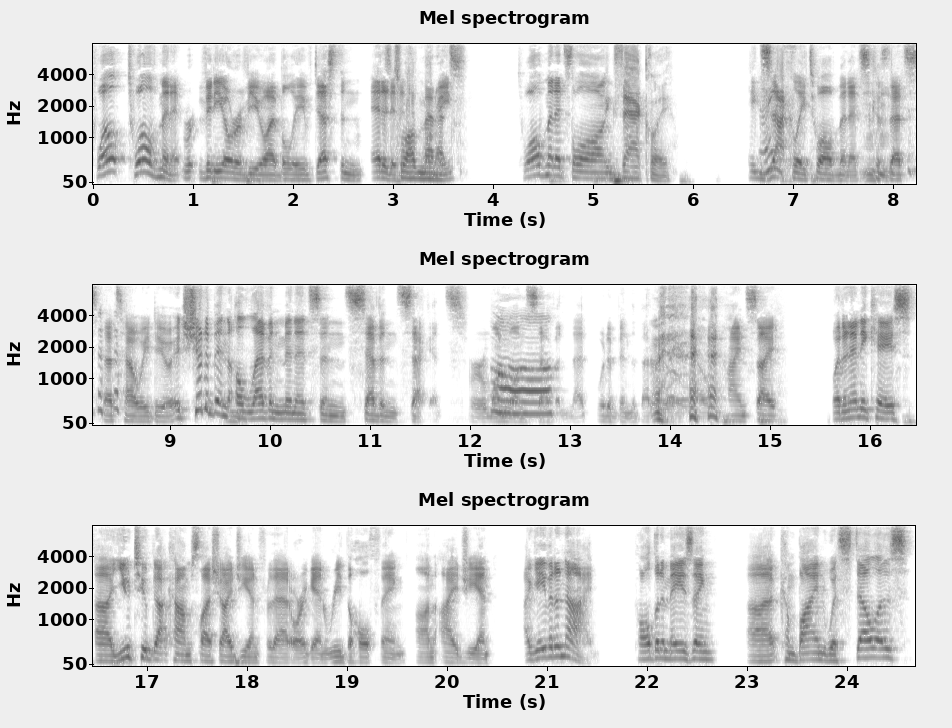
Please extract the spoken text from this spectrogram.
12, 12 minute r- video review, I believe. Destin edited It's 12 it for me. minutes. 12 minutes long. Exactly. Exactly 12 minutes because Mhm. that's that's how we do. It should have been Mhm. 11 minutes and 7 seconds for 117. That would have been the better way to go in hindsight. But in any case, uh, youtube.com slash IGN for that, or again, read the whole thing on IGN. I gave it a 9. Called it amazing. Uh, combined with Stella's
